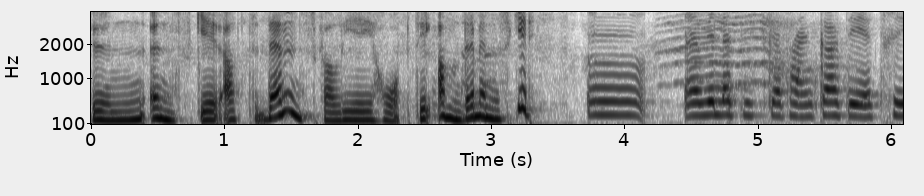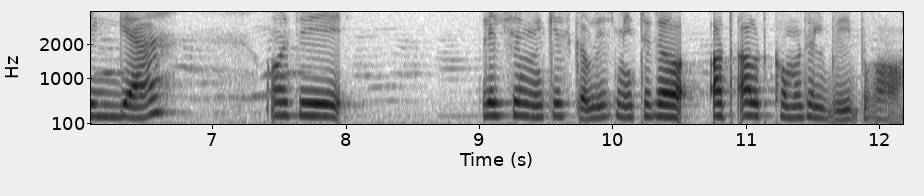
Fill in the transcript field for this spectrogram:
Hun ønsker at den skal gi håp til andre mennesker. Mm, jeg vil at de skal tenke at de er trygge, og at de liksom ikke skal bli smittet, og at alt kommer til å bli bra.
